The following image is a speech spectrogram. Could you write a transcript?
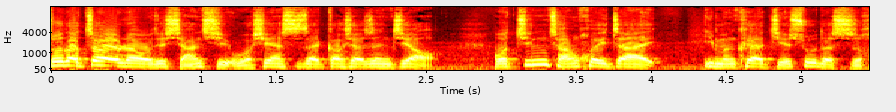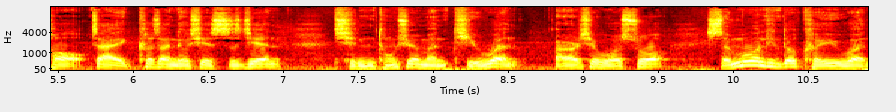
说到这儿呢，我就想起我现在是在高校任教，我经常会在一门课要结束的时候，在课上留些时间，请同学们提问，而且我说什么问题都可以问，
